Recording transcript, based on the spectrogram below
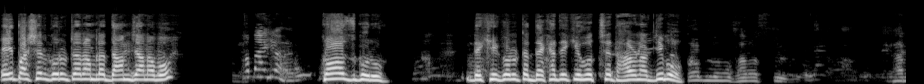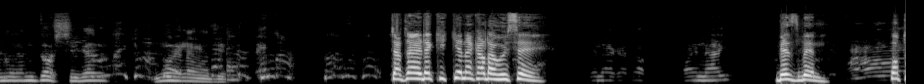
এই পাশের গরুটার আমরা দাম জানাব। ক্রস গরু। দেখি গরুটা দেখা দেখি হচ্ছে ধারণা দিব। চাচা এটা কি কেনাকাটা হয়েছে বেচবেন। কত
